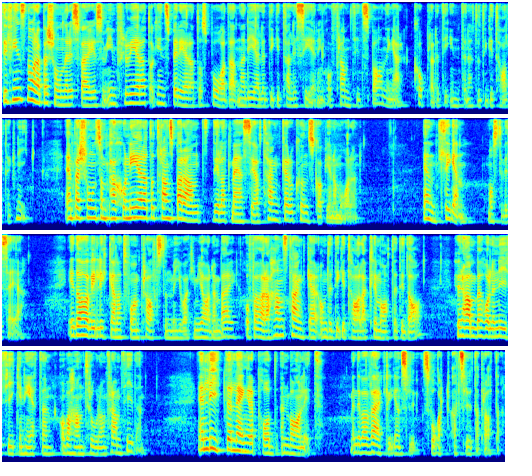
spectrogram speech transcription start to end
Det finns några personer i Sverige som influerat och inspirerat oss båda när det gäller digitalisering och framtidsspaningar kopplade till internet och digital teknik. En person som passionerat och transparent delat med sig av tankar och kunskap genom åren. Äntligen, måste vi säga. Idag har vi lyckan att få en pratstund med Joakim Jardenberg och få höra hans tankar om det digitala klimatet idag, hur han behåller nyfikenheten och vad han tror om framtiden. En lite längre podd än vanligt, men det var verkligen svårt att sluta prata.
